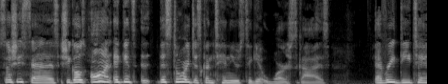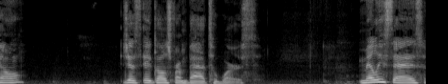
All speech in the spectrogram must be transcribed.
So she says, she goes on. It gets, this story just continues to get worse, guys. Every detail, just, it goes from bad to worse. Millie says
